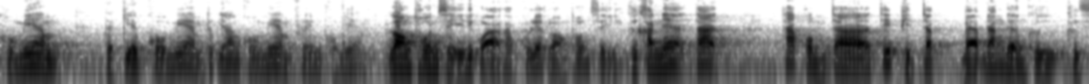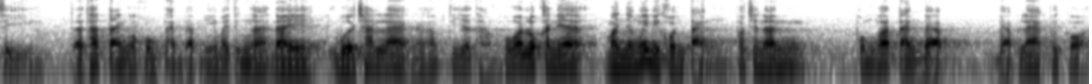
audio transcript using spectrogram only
โครเมียมตะเกียบโครเมียม ทุกอย่างโครเมียมเฟรมโครเมียม ลองโทนสีดีกว่าครับเขาเรียกลองโทนสี คือคันนี้ถ้า ถ้าผมจะที่ผิดจากแบบดั้งเดิมคือคือสี แต่ถ้าแต่งก็คงแต่งแบบนี้หมายถึงนะในเวอร์ชั่นแรกนะครับ ที่จะทำเพราะว่ารถคันนี้มันยังไม่มีคนแต่ง เพราะฉะนั้นผมก็แต่งแบบแบบแรกไปก่อน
